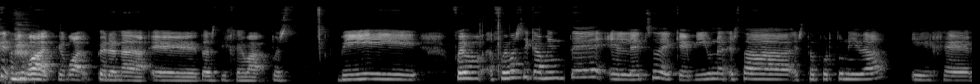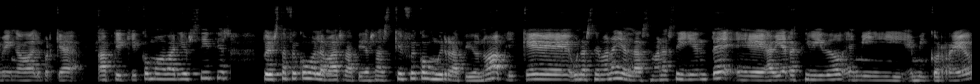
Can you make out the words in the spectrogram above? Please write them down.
igual, igual, pero nada, eh, entonces dije, va, pues vi, fue, fue básicamente el hecho de que vi una- esta, esta oportunidad y dije, venga, vale, porque apliqué como a varios sitios, pero esta fue como la más rápida, o sea, es que fue como muy rápido, ¿no? Apliqué una semana y en la semana siguiente eh, había recibido en mi, en mi correo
